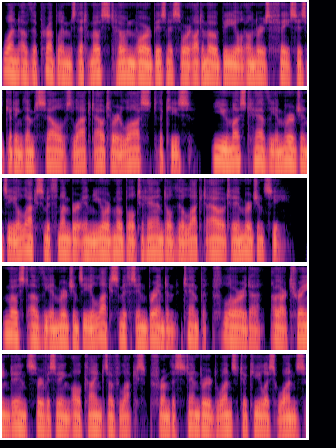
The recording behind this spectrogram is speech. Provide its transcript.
One of the problems that most home or business or automobile owners face is getting themselves locked out or lost the keys. You must have the emergency locksmith number in your mobile to handle the locked out emergency. Most of the emergency locksmiths in Brandon, Tampa, Florida are trained in servicing all kinds of locks, from the standard ones to keyless ones.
